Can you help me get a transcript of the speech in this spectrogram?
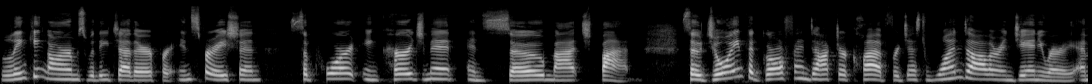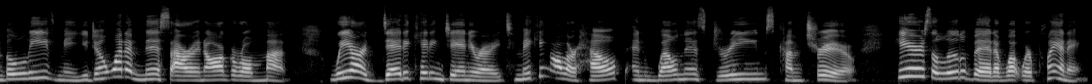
linking arms with each other for inspiration, support, encouragement, and so much fun. So join the Girlfriend Doctor Club for just $1 in January. And believe me, you don't want to miss our inaugural month. We are dedicating January to making all our health and wellness dreams come true. Here's a little bit of what we're planning.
